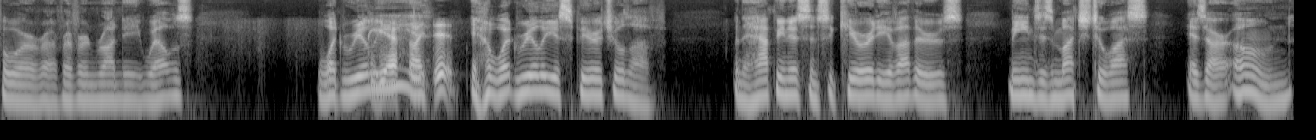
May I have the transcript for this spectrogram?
for uh, Reverend Rodney Wells. What really? Yes, is, I did. Yeah, what really is spiritual love? When the happiness and security of others means as much to us as our own,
